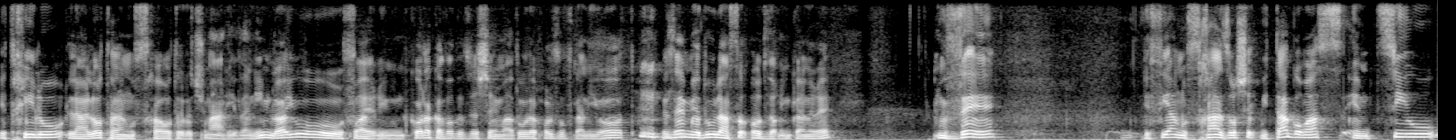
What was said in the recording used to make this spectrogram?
התחילו לעלות על הנוסחאות האלה. תשמע, היוונים לא היו פראיירים, עם כל הכבוד לזה שהם עטו לאכול סופגניות, וזה הם ידעו לעשות עוד דברים כנראה. ולפי הנוסחה הזו של פיתגורס, המציאו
